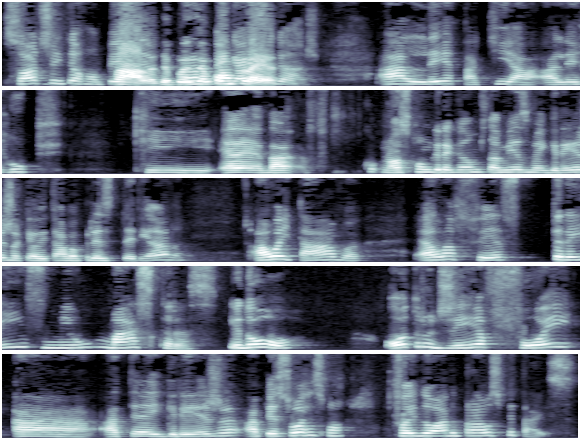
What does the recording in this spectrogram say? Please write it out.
Só te interromper. Fala, depois eu completo. A Lê tá aqui, a Lê Rupp, que é da, nós congregamos na mesma igreja, que é a oitava presbiteriana, a oitava, ela fez 3 mil máscaras e doou. Outro dia foi a, até a igreja, a pessoa responde, foi doado para hospitais.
